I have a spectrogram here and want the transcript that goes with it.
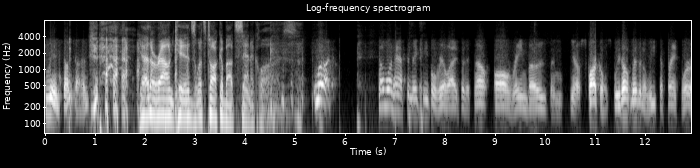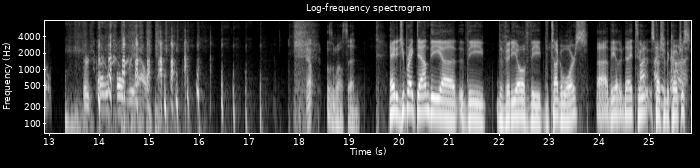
I mean, sometimes. Gather around, kids. Let's talk about Santa Claus. Look, someone has to make people realize that it's not all rainbows and you know sparkles. We don't live in a Lisa Frank world. There's cold, cold reality. That was well said. Hey, did you break down the uh, the the video of the the tug of wars uh, the other day too, I- I especially did the coaches?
